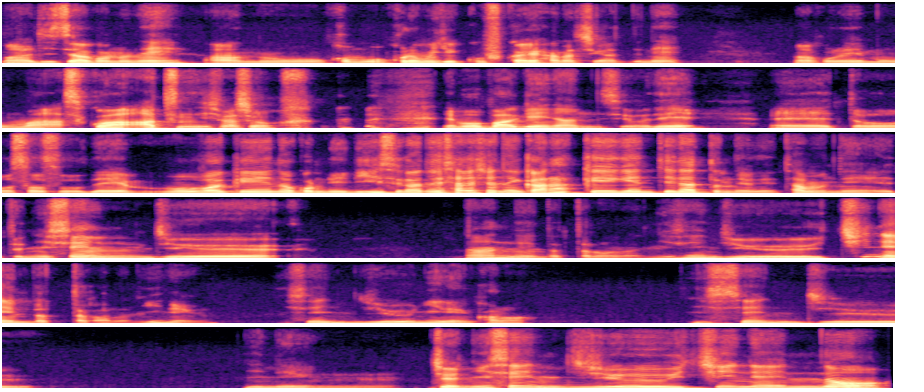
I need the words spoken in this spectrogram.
まあ実はこのね、あの、これも結構深い話があってね、まあこれもまあそこは後にしましょう で。モバゲーなんですよ。で、えっ、ー、と、そうそう。で、モバゲーのこのリリースがね、最初ね、ガラケー限定だったんだよね。多分ね、えっ、ー、と、2010、何年だったろうな。2011年だったかな ?2 年 ?2012 年かな？2012年、じゃあ2011年の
